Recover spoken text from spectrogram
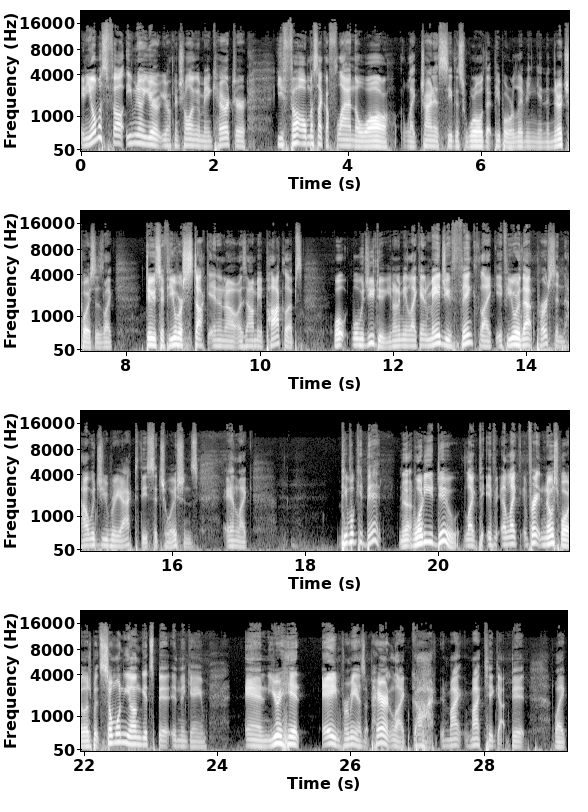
and you almost felt, even though you're you're controlling a main character, you felt almost like a fly on the wall, like trying to see this world that people were living in and their choices. Like, dudes, if you were stuck in a, a zombie apocalypse, what what would you do? You know what I mean? Like, it made you think like if you were that person, how would you react to these situations? And like, people get bit. Yeah. What do you do? Like if like for, no spoilers, but someone young gets bit in the game, and you're hit. A for me as a parent, like God, my my kid got bit. Like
